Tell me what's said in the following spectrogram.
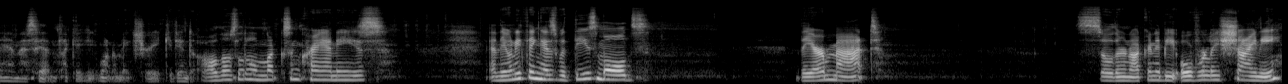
And I said, like, you want to make sure you get into all those little nooks and crannies. And the only thing is with these molds, they are matte. So they're not going to be overly shiny.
